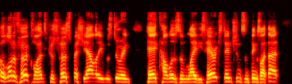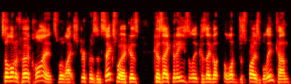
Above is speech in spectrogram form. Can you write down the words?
a lot of her clients, because her speciality was doing hair colors and ladies' hair extensions and things like that. So a lot of her clients were like strippers and sex workers because they could easily, because they got a lot of disposable income,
